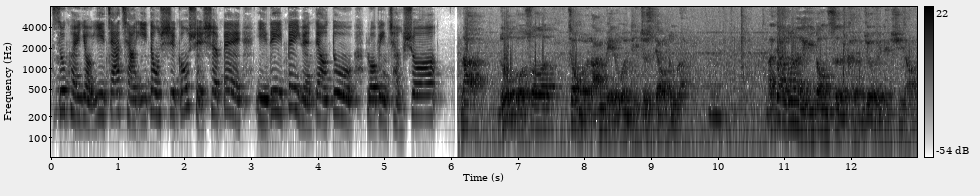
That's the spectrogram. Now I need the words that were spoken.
苏奎有意加强移动式供水设备，以利备源调度。罗秉成说：“那如果说这种南北的问题，就是调度了。嗯，那调度那个移动式的可能就有一点需要了。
